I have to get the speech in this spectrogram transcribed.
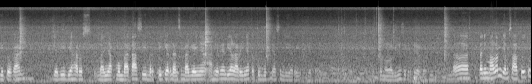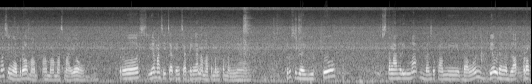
gitu kan. Jadi dia harus banyak membatasi berpikir dan sebagainya. Akhirnya dia larinya ke tubuhnya sendiri gitu. Kronologinya seperti apa sih? Eh, tadi malam jam 1 itu masih ngobrol sama, sama Mas Mayong. Terus dia masih chatting-chattingan sama teman-temannya terus udah gitu setengah lima pembantu kami bangun dia udah ngedlaprok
